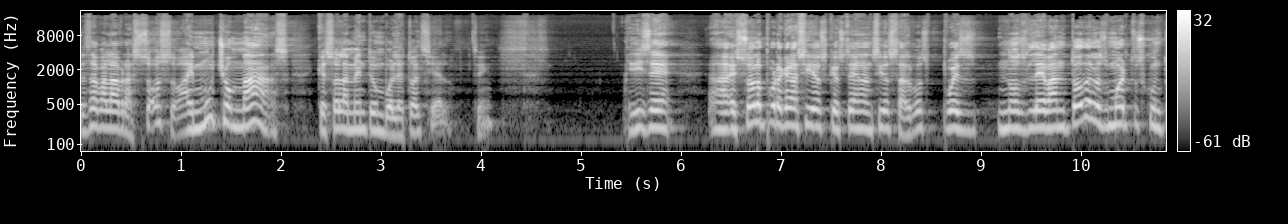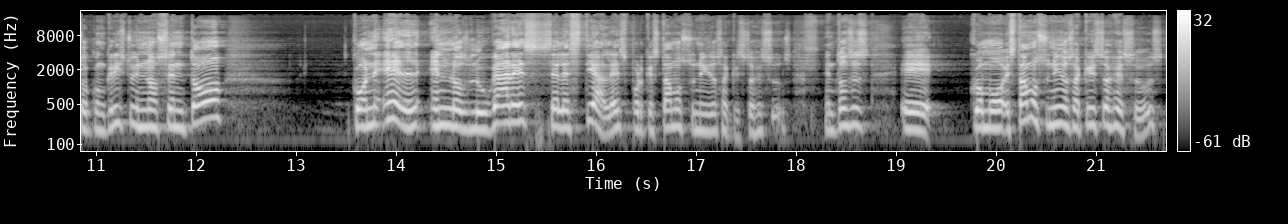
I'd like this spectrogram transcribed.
de esa palabra soso, hay mucho más que solamente un boleto al cielo. ¿sí? Y dice, ah, es solo por gracia que ustedes han sido salvos, pues nos levantó de los muertos junto con Cristo y nos sentó con Él en los lugares celestiales porque estamos unidos a Cristo Jesús. Entonces, eh, como estamos unidos a Cristo Jesús,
